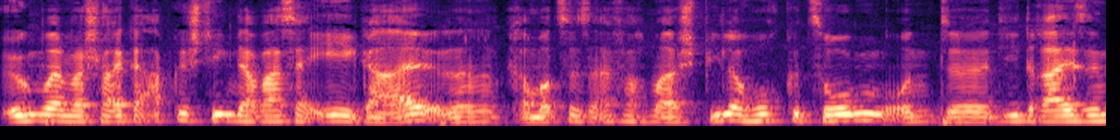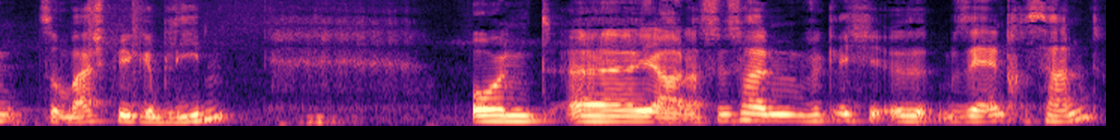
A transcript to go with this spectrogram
irgendwann war Schalke abgestiegen, da war es ja eh egal. Dann hat Gramozze ist einfach mal Spieler hochgezogen und äh, die drei sind zum Beispiel geblieben. Und äh, ja, das ist halt wirklich äh, sehr interessant.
